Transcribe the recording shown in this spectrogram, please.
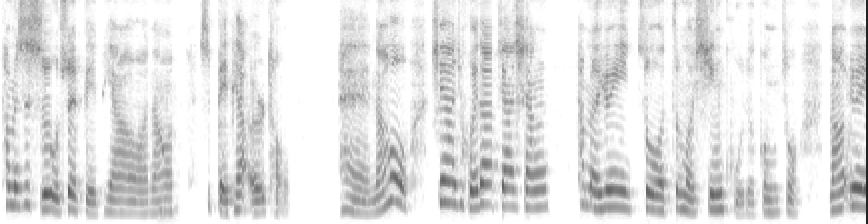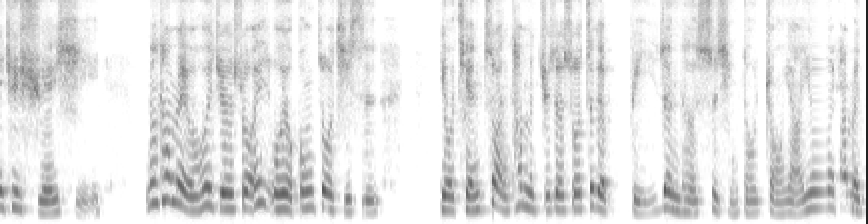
他们是十五岁北漂啊，然后是北漂儿童，哎，然后现在就回到家乡，他们愿意做这么辛苦的工作，然后愿意去学习，那他们也会觉得说，哎，我有工作，其实有钱赚，他们觉得说这个比任何事情都重要，因为他们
